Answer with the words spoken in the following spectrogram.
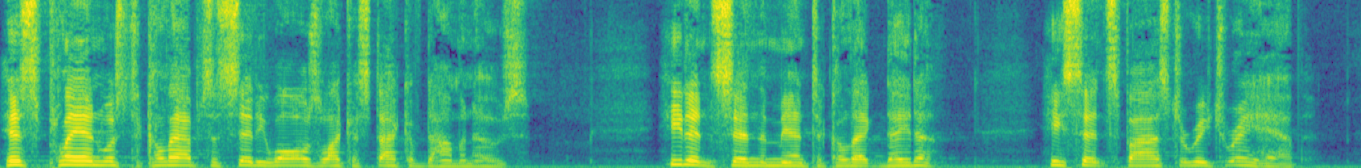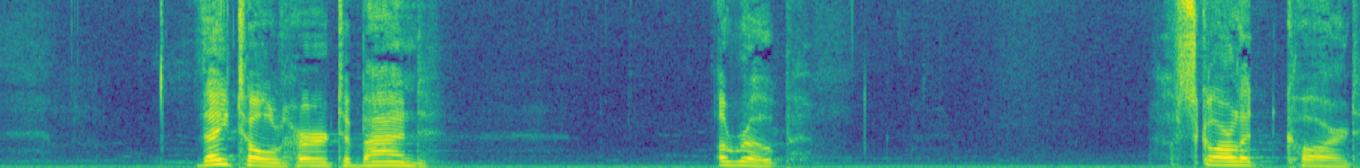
His plan was to collapse the city walls like a stack of dominoes. He didn't send the men to collect data, he sent spies to reach Rahab. They told her to bind a rope of scarlet cord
